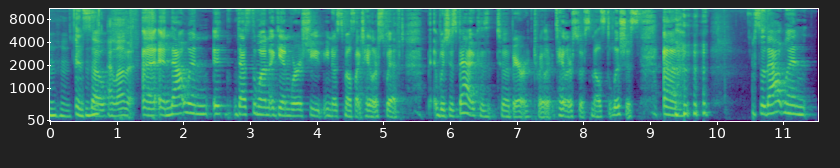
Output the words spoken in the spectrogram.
Mm-hmm. And so mm-hmm. I love it. Uh, and that one, it, that's the one again where she, you know, smells like Taylor Swift, which is bad because to a bear, Taylor, Taylor Swift smells delicious. Um, so that one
